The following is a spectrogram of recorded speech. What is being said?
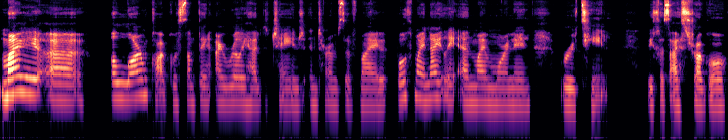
My uh, alarm clock was something I really had to change in terms of my both my nightly and my morning routine because I struggle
